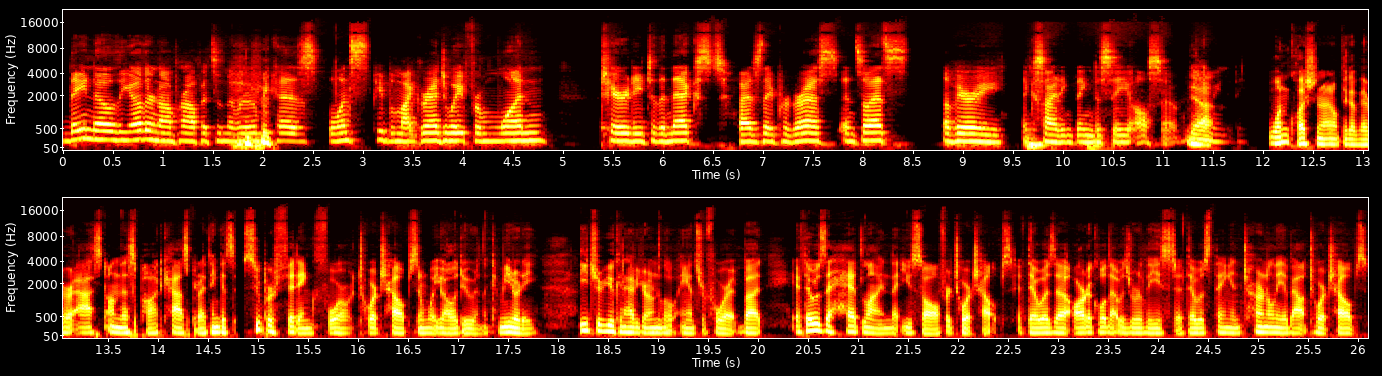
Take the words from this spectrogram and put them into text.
they know the other nonprofits in the room because once people might graduate from one charity to the next as they progress. And so that's a very exciting thing to see also yeah. One question I don't think I've ever asked on this podcast, but I think it's super fitting for Torch Helps and what y'all do in the community. Each of you can have your own little answer for it. But if there was a headline that you saw for Torch Helps, if there was an article that was released, if there was thing internally about Torch Helps,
